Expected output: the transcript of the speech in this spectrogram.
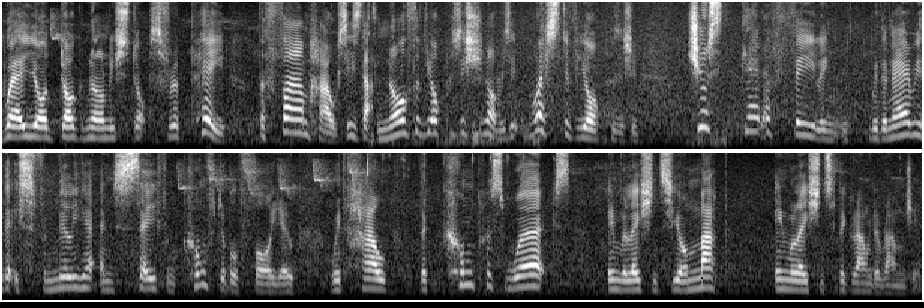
where your dog normally stops for a pee. The farmhouse, is that north of your position or is it west of your position? Just get a feeling with an area that is familiar and safe and comfortable for you with how the compass works in relation to your map, in relation to the ground around you.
